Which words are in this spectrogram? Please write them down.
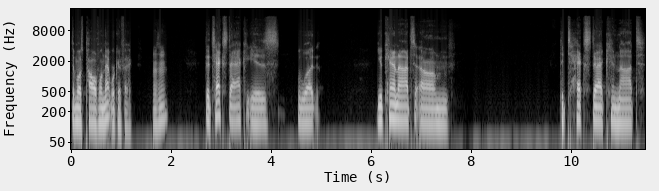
the most powerful network effect. Mm-hmm. The tech stack is what you cannot. Um, the tech stack cannot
